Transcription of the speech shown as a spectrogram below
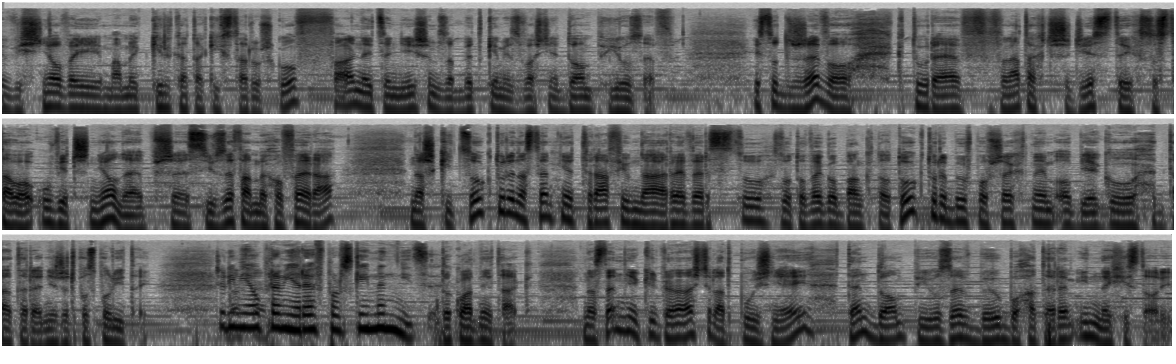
Wiśniowej mamy kilka takich staruszków, ale najcenniejszym zabytkiem jest właśnie dąb Józef. Jest to drzewo, które w latach 30. zostało uwiecznione przez Józefa Mechofera na szkicu, który następnie trafił na rewers 100 złotowego banknotu, który był w powszechnym obiegu na terenie Rzeczpospolitej. Czyli miał premierę w polskiej mennicy. Dokładnie tak. Następnie kilkanaście lat później ten dom Józef był bohaterem innej historii.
